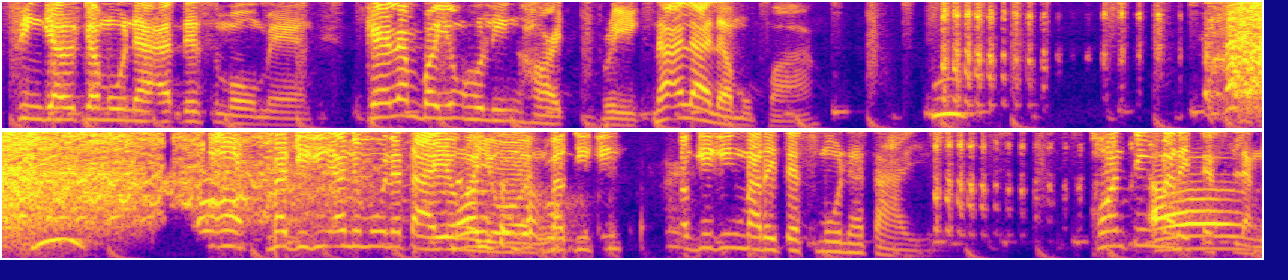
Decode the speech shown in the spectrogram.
single ka muna at this moment. Kailan ba yung huling heartbreak? Naalala mo pa? Oo, magiging ano muna tayo ngayon. Magiging, magiging marites muna tayo. Konting marites Um, lang.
